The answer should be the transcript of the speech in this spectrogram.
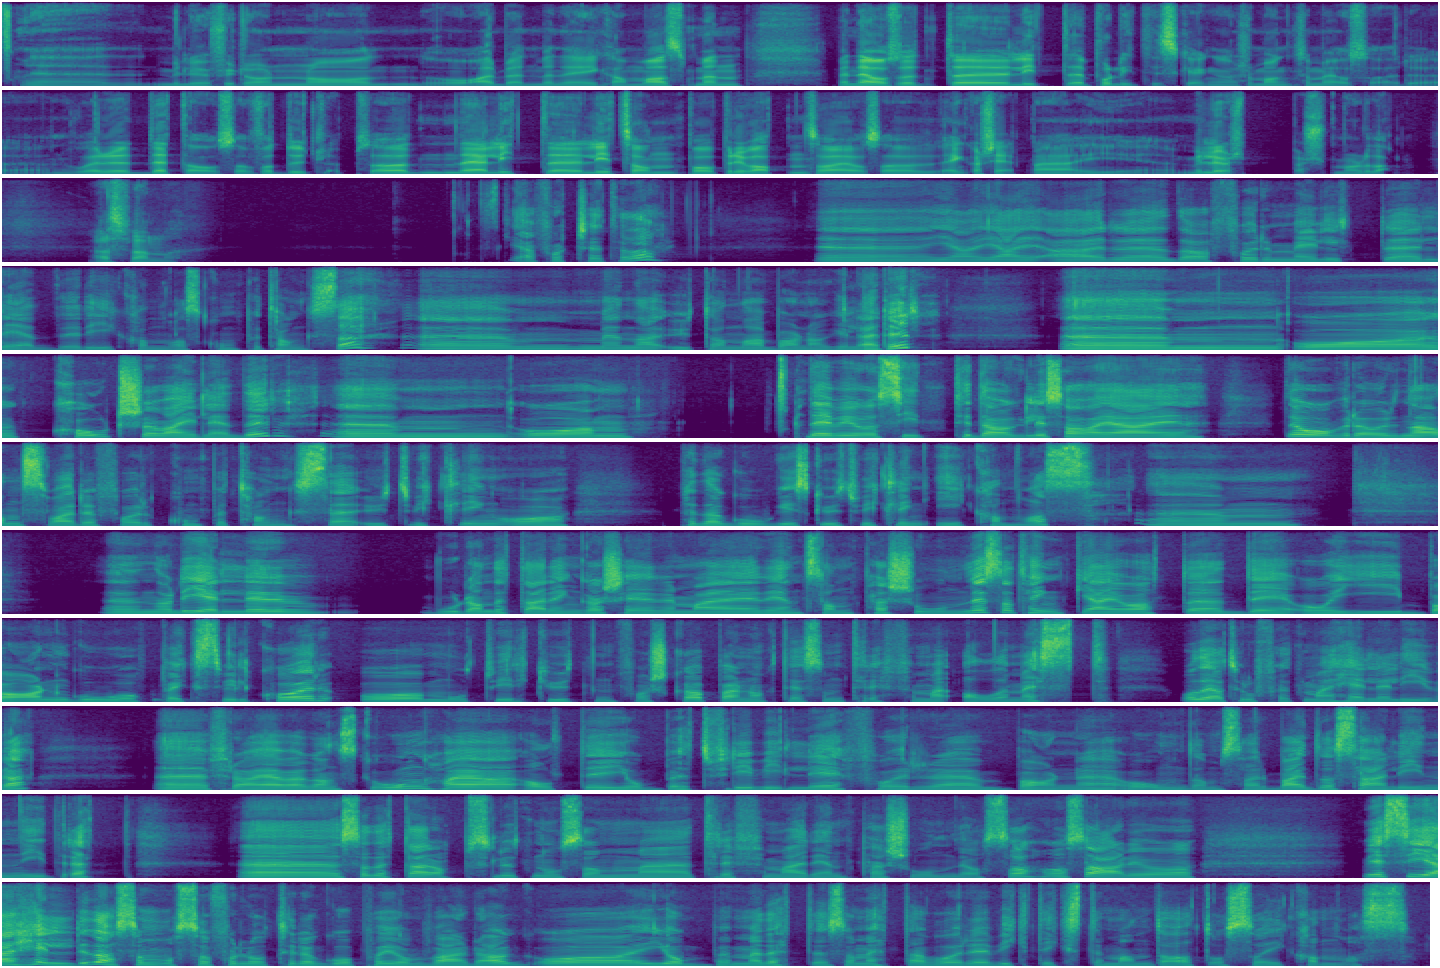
Miljøfyrtårn og, og arbeidet med det i Canvas. Men, men det er også et eh, litt politisk engasjement som jeg også har, eh, hvor dette også har fått utløp. Så det er litt, eh, litt sånn på privaten så har jeg også engasjert meg i miljøspørsmålet, da. Det er spennende. Skal jeg fortsette, da? Eh, ja, jeg er eh, da formelt eh, leder i Canvas kompetanse, eh, men er utdanna barnehagelærer. Eh, og coach og veileder. Um, og det vil jo si til daglig så har jeg det overordna ansvaret for kompetanseutvikling og pedagogisk utvikling i Canvas. Eh, når det gjelder hvordan dette engasjerer meg rent sånn personlig, så tenker jeg jo at eh, det å gi barn gode oppvekstvilkår og motvirke utenforskap er nok det som treffer meg aller mest. Og det har truffet meg hele livet. Eh, fra jeg var ganske ung har jeg alltid jobbet frivillig for eh, barne- og ungdomsarbeid, og særlig innen idrett. Eh, så dette er absolutt noe som treffer meg rent personlig også. Og så er det jo vil jeg si jeg er heldig da, som også får lov til å gå på jobb hver dag og jobbe med dette som et av våre viktigste mandat også i Canvas.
